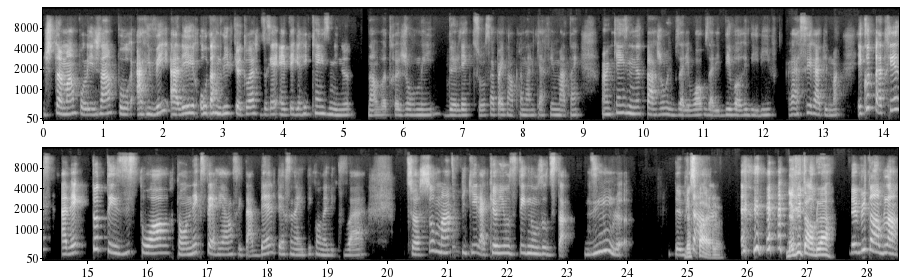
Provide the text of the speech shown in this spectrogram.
justement pour les gens, pour arriver à lire autant de livres que toi, je dirais intégrer 15 minutes dans votre journée de lecture. Ça peut être en prenant le café le matin, un 15 minutes par jour et vous allez voir, vous allez dévorer des livres assez rapidement. Écoute, Patrice, avec toutes tes histoires, ton expérience et ta belle personnalité qu'on a découvert, tu as sûrement piqué la curiosité de nos auditeurs. Dis-nous, là, de but en blanc. de but en blanc. De but en blanc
